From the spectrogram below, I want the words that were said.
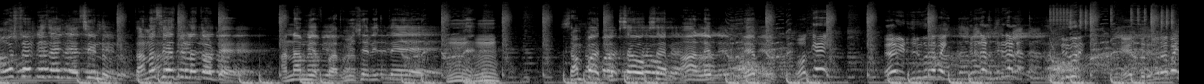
పోస్టర్ డిజైన్ చేసిండు తన చేతులతోటే. అన్న మీరు పర్మిషన్ ఇస్తే సంపత్ ఒకసారి ఒకసారి. ఆ, లేపు లేపు. ఓకే. ఏ తిరుగురా బై తిరగాలి తిరగాలి. తిరుగురి ఏ తిరుగురా బై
